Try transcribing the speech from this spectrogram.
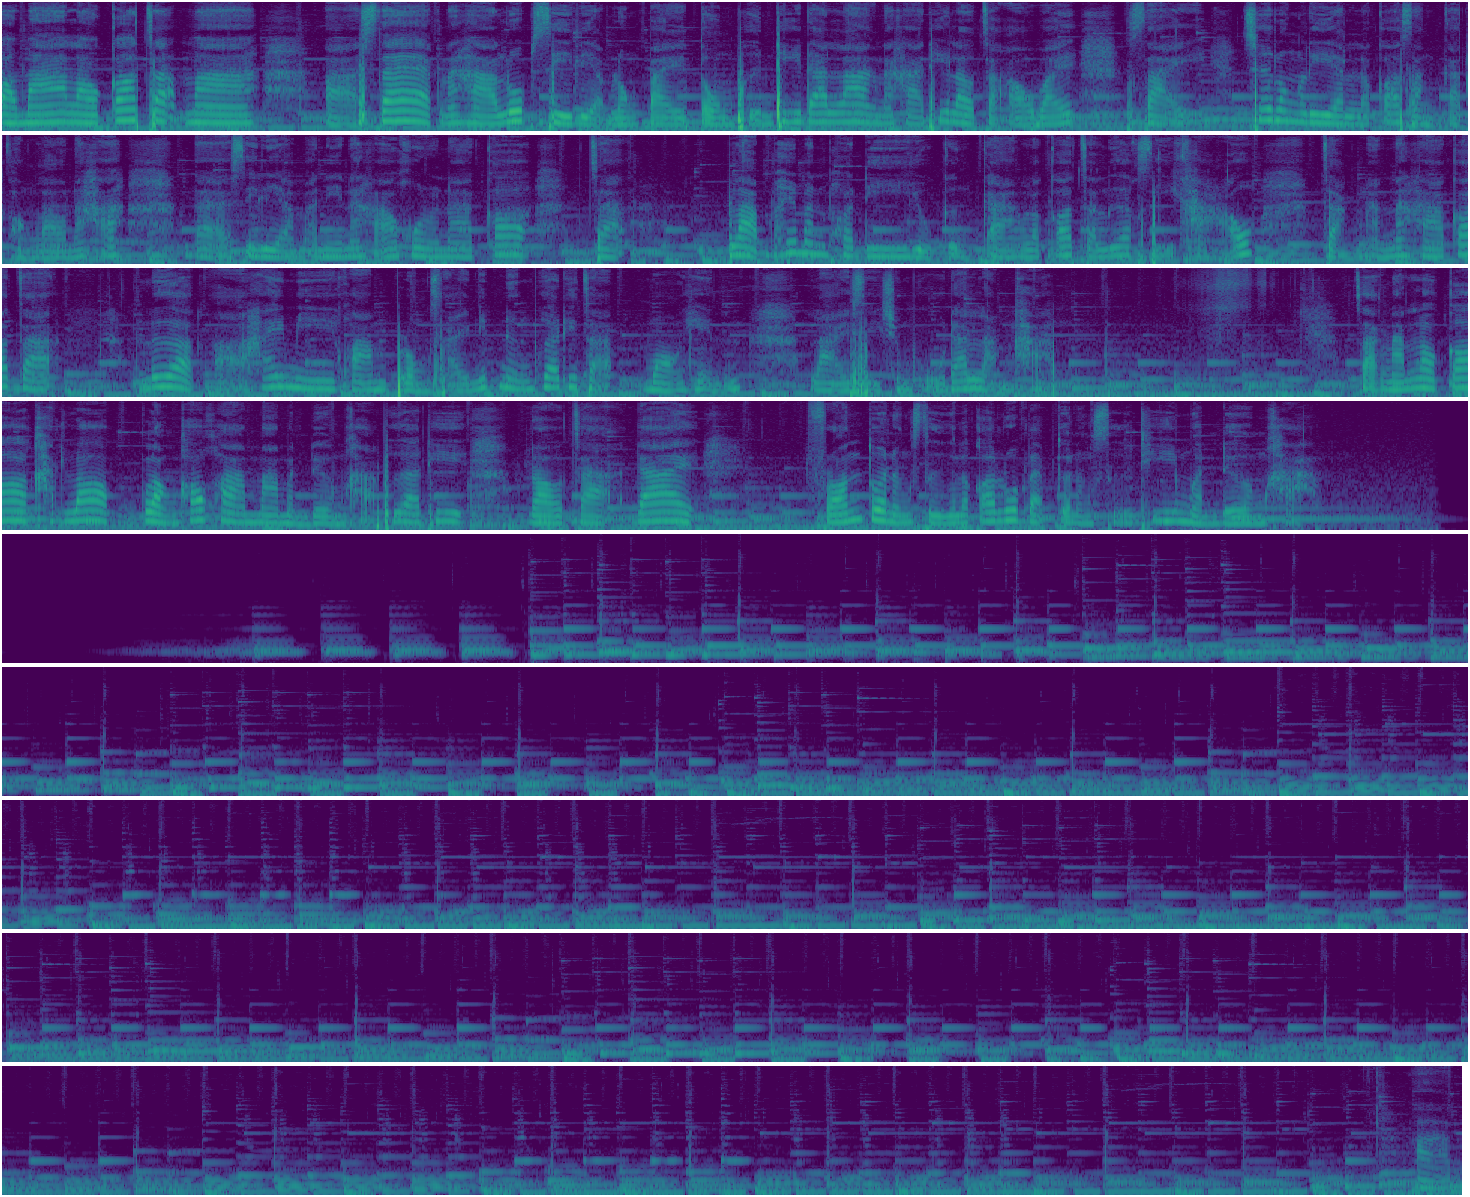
ต่อมาเราก็จะมาแทรกนะคะ รูปสี่เหลี่ยมลงไปตรงพื้นที่ด้านล่างนะคะ ที่เราจะเอาไว้ใส่ชื่อโรงเรียนแล้วก็สังกัดของเรานะคะ แต่สี่เหลี่ยมอันนี้นะคะคุณนาก็จะปรับให้มันพอดีอยู่กึ่งกลาง แล้วก็จะเลือกสีขาว จากนั้นนะคะก็จะเลือกอให้มีความโปร่งใสนิดนึงเพื่อที่จะมองเห็นลายสีชมพูด้านหลังค่ะ จากนั้นเราก็คัดลอกกล่องข้อความมาเหมือนเดิมค่ะ เพื่อที่เราจะได้ฟรอนต์ตัวหนังสือแล้วก็รูปแบบตัวหนังสือที่เหมือนเดิมค่ะ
